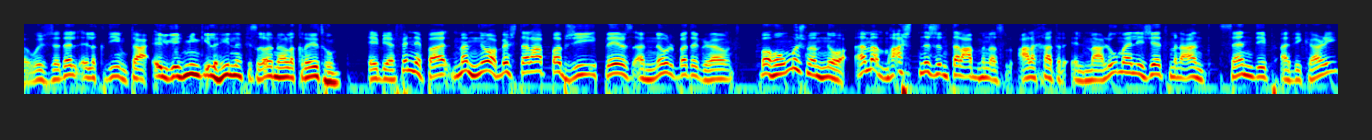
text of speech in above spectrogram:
والجدل القديم تاع ال gaming اللي هيلنا في صغارنا على قرايتهم et bien في النيبال ممنوع باش تلعب PUBG PlayerUnknown's Battlegrounds هو مش ممنوع أما ما عادش تنجم تلعب من أصله. على خاطر المعلومة اللي جات من عند سانديب أذيكاري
